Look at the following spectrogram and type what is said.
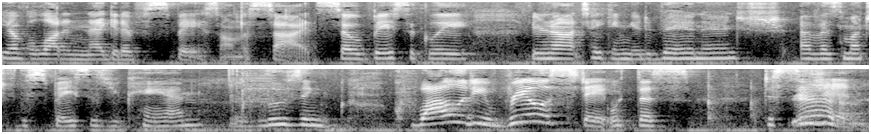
you have a lot of negative space on the sides. So basically, you're not taking advantage of as much of the space as you can. You're losing quality real estate with this decision.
